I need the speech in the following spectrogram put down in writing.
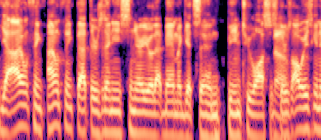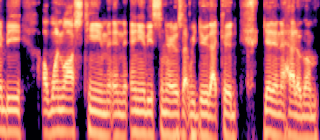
yeah, I don't think I don't think that there's any scenario that Bama gets in being two losses. No. There's always going to be a one loss team in any of these scenarios that we do that could get in ahead of them.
